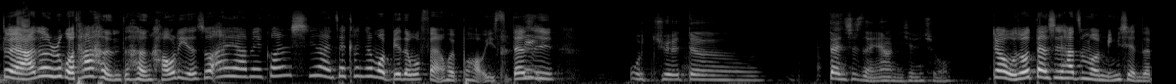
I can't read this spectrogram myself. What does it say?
对啊，就如果他很很好理的说，哎呀，没关系啦，你再看看我别的，我反而会不好意思。但是我觉得，但是怎样？你先说。对啊，我说，但是他这么明显的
